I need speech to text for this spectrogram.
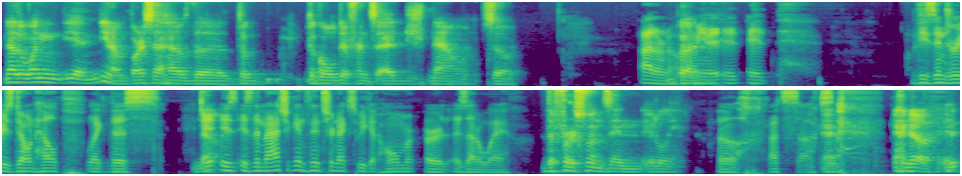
now the one, yeah, you know, Barca have the the the goal difference edge now. So I don't know. I mean, it, it, it these injuries don't help like this. no, Is is the match against Inter next week at home or, or is that away? the first one's in Italy. Ugh, that sucks. Yeah. I know. It-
